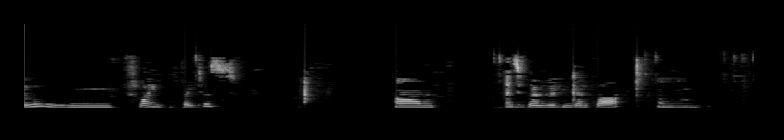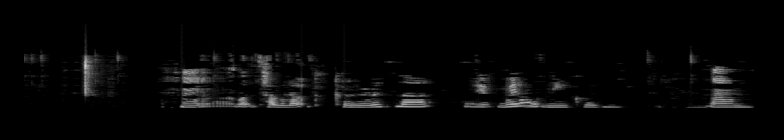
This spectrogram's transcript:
Ooh, flying spiders. Um, I suppose we can get that. Um, hmm, let's have a look. Charisma. We don't need charisma. Um,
